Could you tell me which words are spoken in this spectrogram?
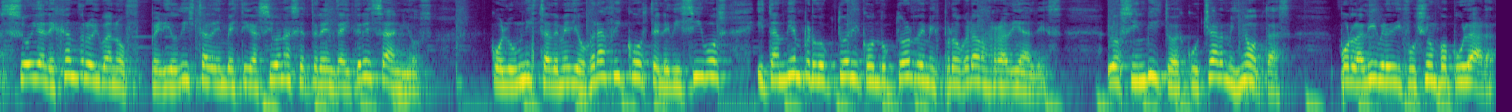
soy Alejandro Ivanov, periodista de investigación hace 33 años, columnista de medios gráficos, televisivos y también productor y conductor de mis programas radiales. Los invito a escuchar mis notas por la libre difusión popular,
